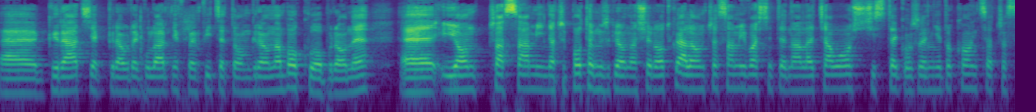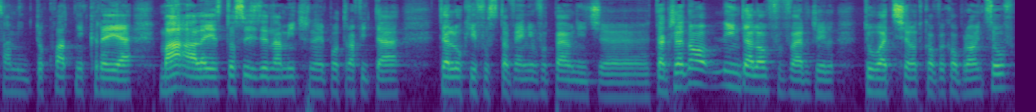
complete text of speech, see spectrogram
e, grać, jak grał regularnie w Benfice, to on grał na boku obrony e, i on czasami, znaczy potem już grał na środku, ale on czasami właśnie te naleciałości z tego, że nie do końca czasami dokładnie kryje, ma, ale jest dosyć dynamiczny, potrafi te, te luki w ustawieniu wypełnić. e, Także no, Lindelof, Virgil, duet środkowych obrońców.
